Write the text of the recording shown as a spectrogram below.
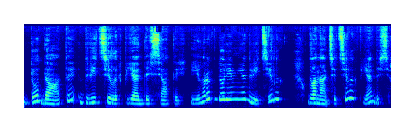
додати 2,5y дорівнює 12,5.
